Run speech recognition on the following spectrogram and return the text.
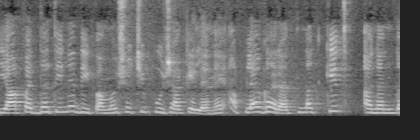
या पद्धतीने दीपामोशाची पूजा केल्याने आपल्या घरात नक्कीच आनंद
